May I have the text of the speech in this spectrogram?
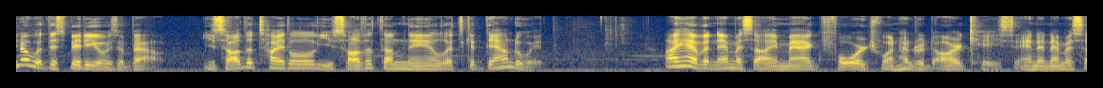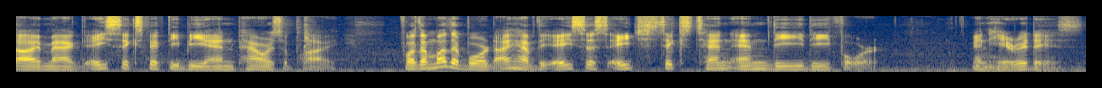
You know what this video is about. You saw the title, you saw the thumbnail, let's get down to it. I have an MSI Mag Forge 100R case and an MSI Mag A650BN power supply. For the motherboard, I have the Asus H610MD D4. And here it is.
